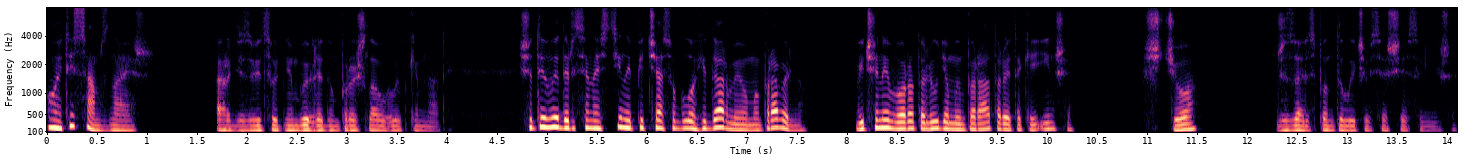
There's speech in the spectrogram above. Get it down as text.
Ой, ти сам знаєш. Арді з відсутнім виглядом пройшла у глиб кімнати. Що ти видерся на стіни під час облоги Дарміума, правильно? Відчинив ворота людям імператора і таке інше. Що? Джизаль спантеличився ще сильніше.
